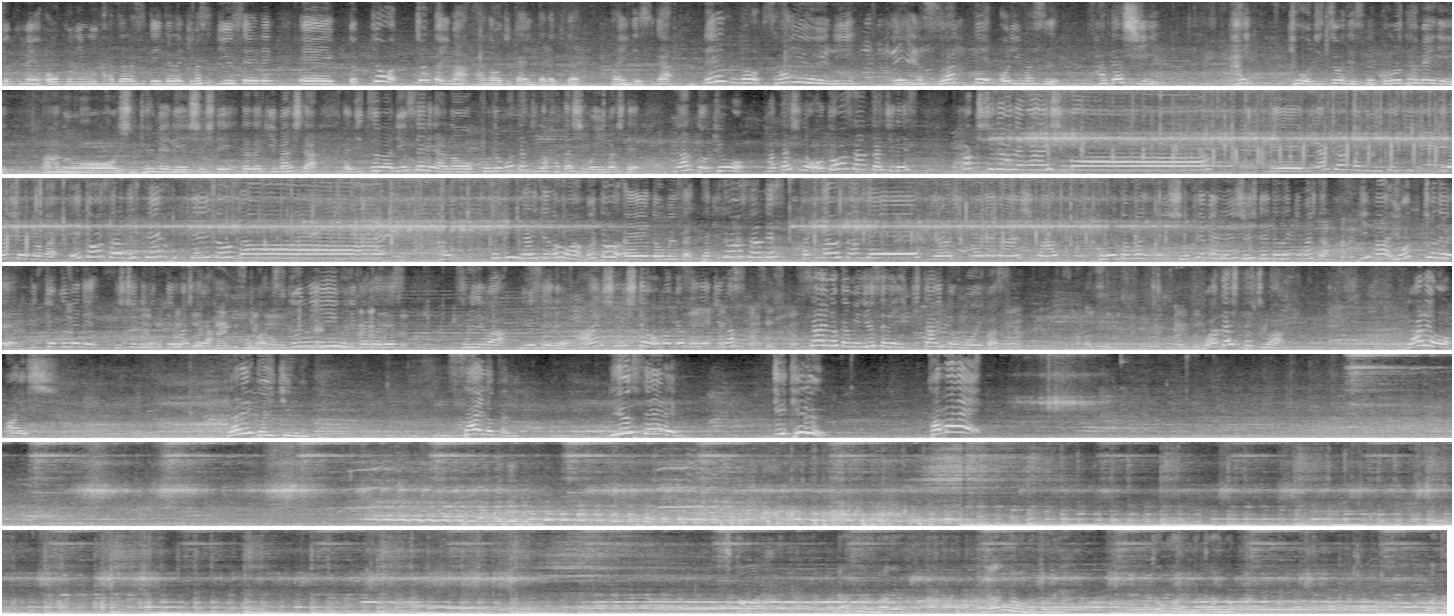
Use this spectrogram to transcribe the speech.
曲目オープニング飾らせていただきます。流星連えー、っと今日ちょっと今あのお時間いただきたいんですが蓮の左右に、えー、今座っております畑氏はい。今日実はですねこのためにあの一生懸命練習していただきました。実は流星連あの子供たちの畑氏もいましてなんと今日畑氏のお父さんたちです。拍手でお願いしますえー、皆さんの右手にいらっしゃるのが江藤さんですね江藤さんはいそして左手の方は武藤、えー、ごめんなさい。滝沢さんです滝沢さんです。よろしくお願いします。このために一生懸命練習していただきました。今ヨッチョで1曲目で一緒に振ってましたが抜群にいい振り方ですそれでは流星で安心してお任せできます。サイの神流星で行きたいと思います。私たちは誰を愛し誰と生きるのか。才の神流星連生きる。構え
